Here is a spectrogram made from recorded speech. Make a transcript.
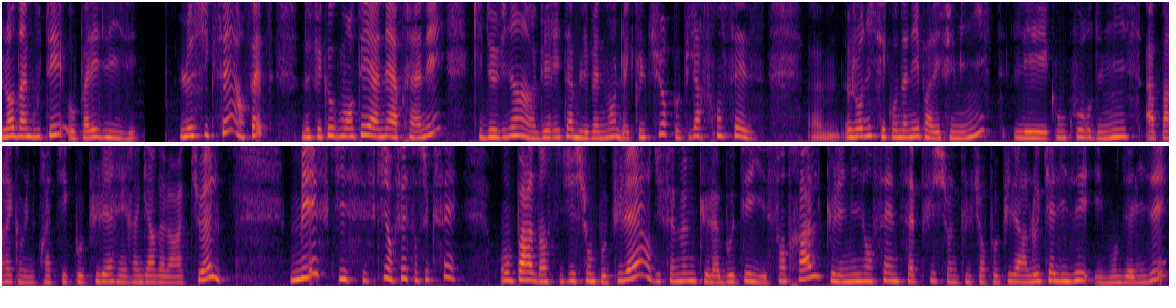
lors d'un goûter au Palais de l'Élysée. Le succès, en fait, ne fait qu'augmenter année après année, qui devient un véritable événement de la culture populaire française. Euh, aujourd'hui, c'est condamné par les féministes. Les concours de Miss apparaissent comme une pratique populaire et ringarde à l'heure actuelle. Mais c'est ce qui en fait son succès. On parle d'institutions populaires, du fait même que la beauté y est centrale, que les mises en scène s'appuient sur une culture populaire localisée et mondialisée,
